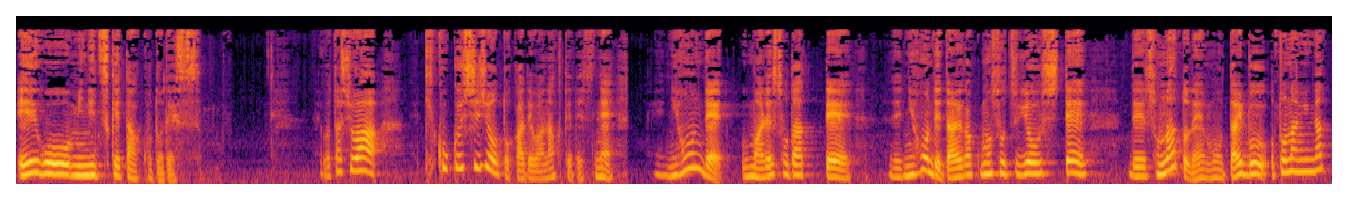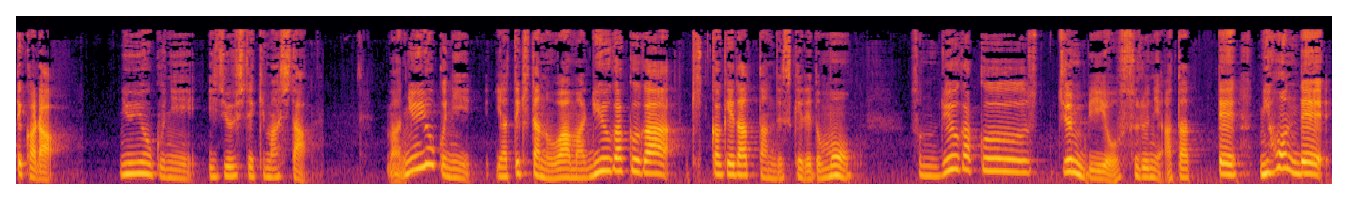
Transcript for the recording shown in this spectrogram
英語を身につけたことです。私は帰国子女とかではなくてですね日本で生まれ育ってで日本で大学も卒業してでその後ねもうだいぶ大人になってからニューヨークに移住してきました。まあ、ニューヨークにやってきたのは、まあ、留学がきっかけだったんですけれどもその留学準備をするにあたって日本で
